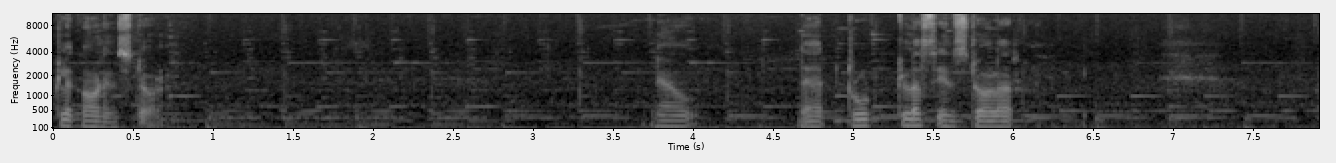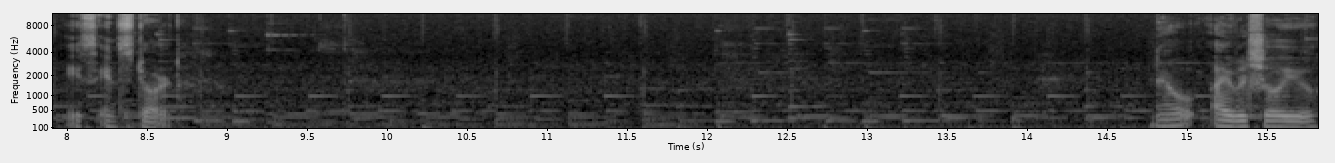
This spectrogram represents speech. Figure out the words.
Click on install. Now that rootless installer is installed. Now I will show you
